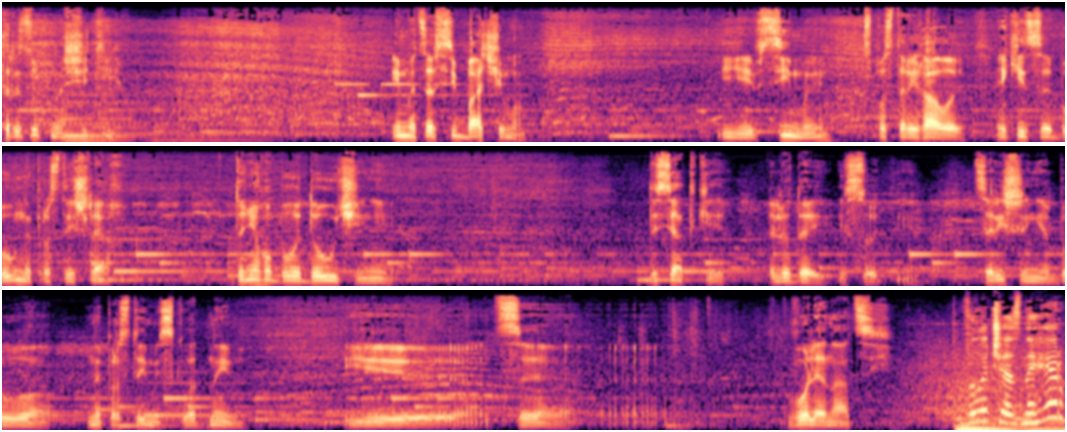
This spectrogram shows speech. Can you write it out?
тризуб на щиті. І ми це всі бачимо. І всі ми спостерігали, який це був непростий шлях. До нього були доучені десятки людей і сотні. Це рішення було непростим і складним. І це е, воля нації. Величезний герб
